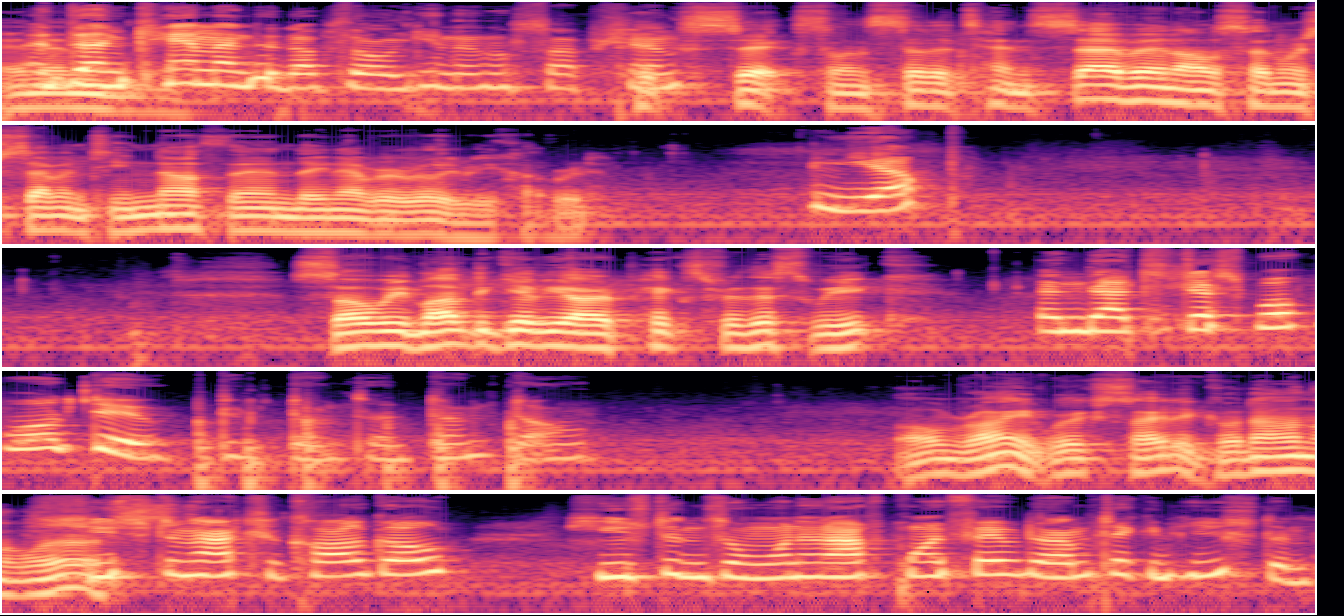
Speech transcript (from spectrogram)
And, And, then, Cam ended up throwing an interception. pick six. So instead of 10-7, all of a sudden we're 17 nothing. They never really recovered. Yep. So we'd love to give you our picks for this week. And that's just what we'll do. Dun, dun, dun, dun, dun. All right, we're excited. Go down the list. Houston at Chicago. Houston's a one and a half point favorite. I'm taking Houston.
